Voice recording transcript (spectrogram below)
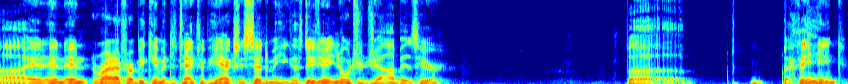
Uh, and, and, and right after I became a detective, he actually said to me, he goes, DJ, you know what your job is here? Uh, I think.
